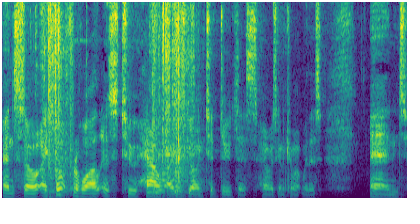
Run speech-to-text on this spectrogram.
And so I thought for a while as to how I was going to do this, how I was going to come up with this. And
